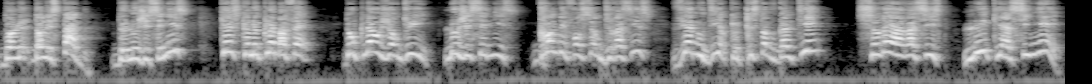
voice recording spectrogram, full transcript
dans, le, dans les stades de l'OGC Nice? Qu'est-ce que le club a fait? Donc là aujourd'hui, l'OGC Nice, grand défenseur du racisme, vient nous dire que Christophe Galtier serait un raciste. Lui qui a signé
